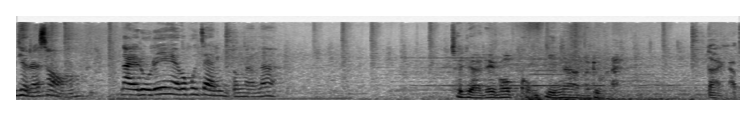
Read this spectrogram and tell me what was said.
เดี๋ยวนะสอง นายรู้ได้ยังไงว่ากุญแจมันอยู่ตรงนั้นน่ะ ฉันอยากได้งบของปีหน้ามาดูหนะ ได้ครับ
